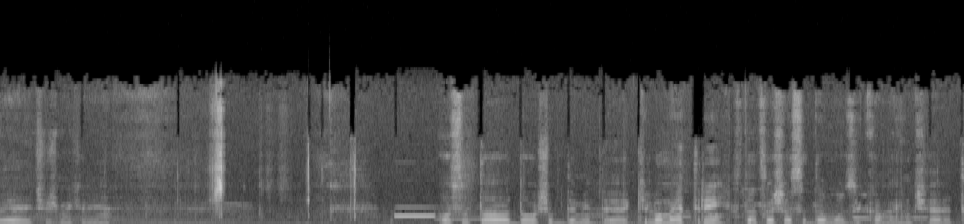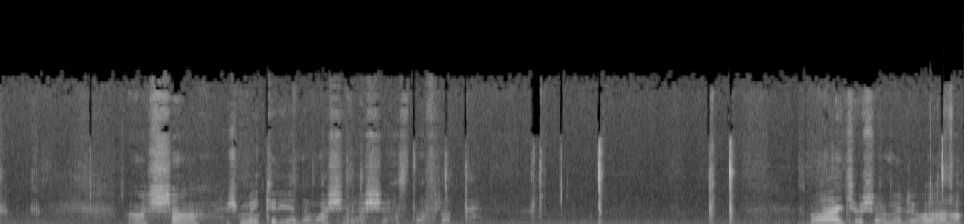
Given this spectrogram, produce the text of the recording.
Ei, ce șmecherie. 128.000 de kilometri. Stați așa să dăm muzica mai încet. Așa, șmecherie de mașină și asta, frate. Vai, ce ușor merge volanul.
